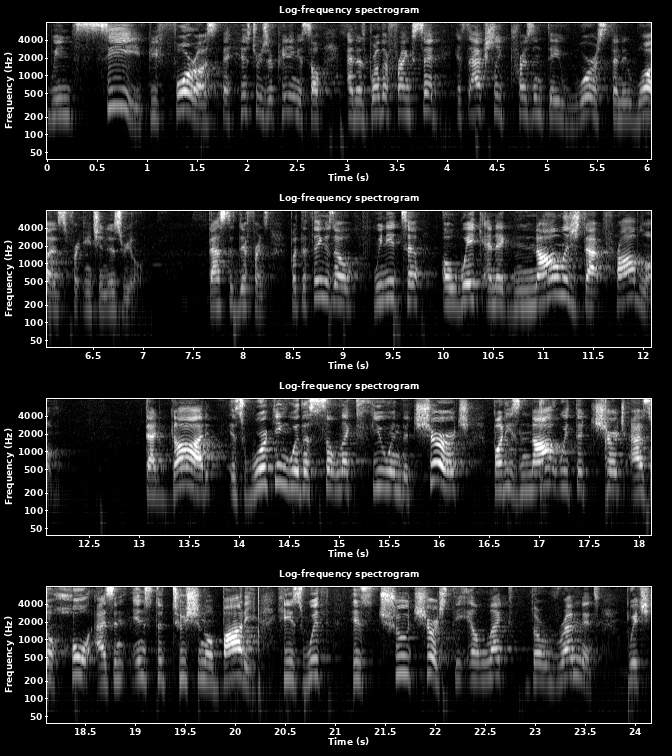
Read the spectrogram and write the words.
we see before us that history is repeating itself, and as Brother Frank said, it's actually present day worse than it was for ancient Israel. That's the difference. But the thing is, though, we need to awake and acknowledge that problem that God is working with a select few in the church, but He's not with the church as a whole, as an institutional body. He's with His true church, the elect, the remnant, which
